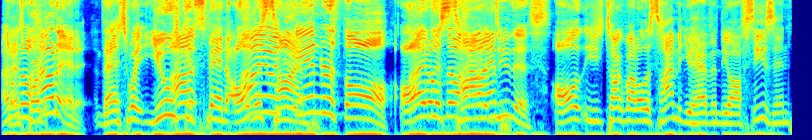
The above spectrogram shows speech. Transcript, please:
I don't That's know part how to edit. That's what you I- can spend all this I'm time. a Neanderthal. all I don't this know time, how to do this. All you talk about all this time that you have in the off season,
